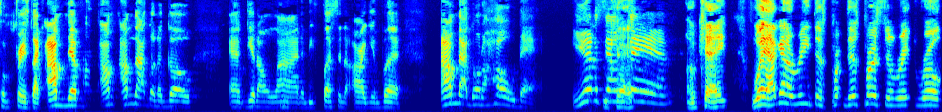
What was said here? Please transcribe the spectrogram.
from friends. Like I'm never, I'm, I'm not gonna go and get online and be fussing and arguing, but I'm not gonna hold that. You understand what I'm Okay. saying? Okay. Wait, I gotta read this. per- This person wrote,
